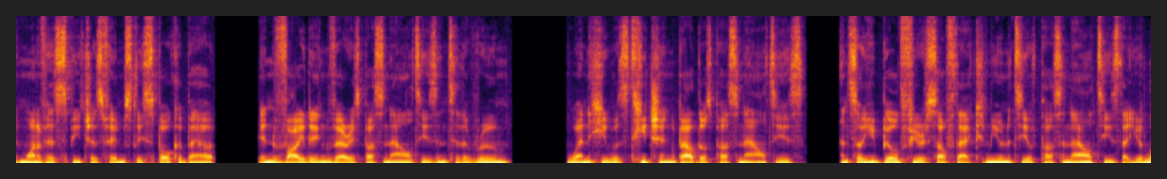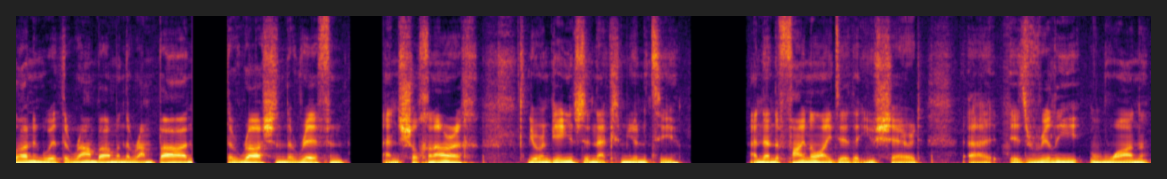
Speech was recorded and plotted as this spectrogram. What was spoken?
in one of his speeches, famously spoke about inviting various personalities into the room when he was teaching about those personalities. And so you build for yourself that community of personalities that you're learning with the Rambam and the Ramban, the Rosh and the Rif and, and Shulchan Aruch. You're engaged in that community. And then the final idea that you shared uh, is really one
